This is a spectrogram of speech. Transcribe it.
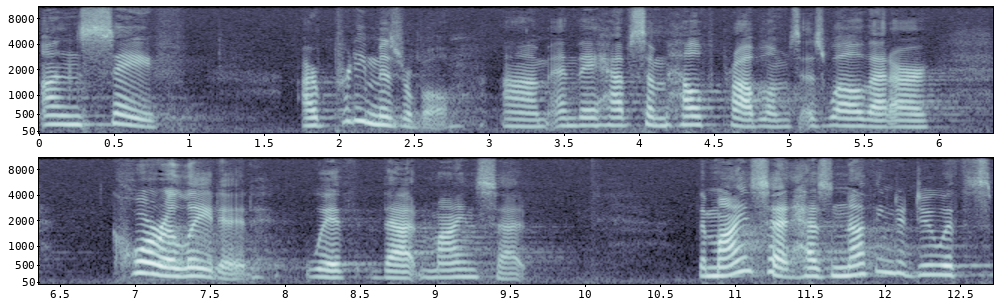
unsafe are pretty miserable, um, and they have some health problems as well that are correlated with that mindset. The mindset has nothing to do with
